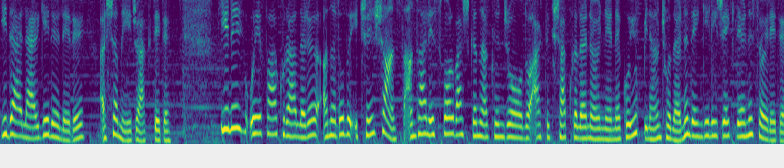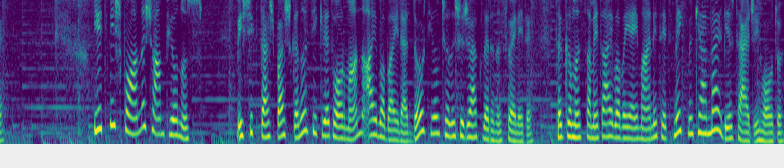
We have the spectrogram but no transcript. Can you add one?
giderler gelirleri aşamayacak dedi. Yeni UEFA kuralları Anadolu için şans. Antalya Spor Başkanı Akıncıoğlu artık şapkalarını önlerine koyup bilançolarını dengeleyeceklerini söyledi. 70 puanla şampiyonuz. Beşiktaş Başkanı Fikret Orman Aybaba ile 4 yıl çalışacaklarını söyledi. Takımı Samet Aybaba'ya emanet etmek mükemmel bir tercih oldu.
